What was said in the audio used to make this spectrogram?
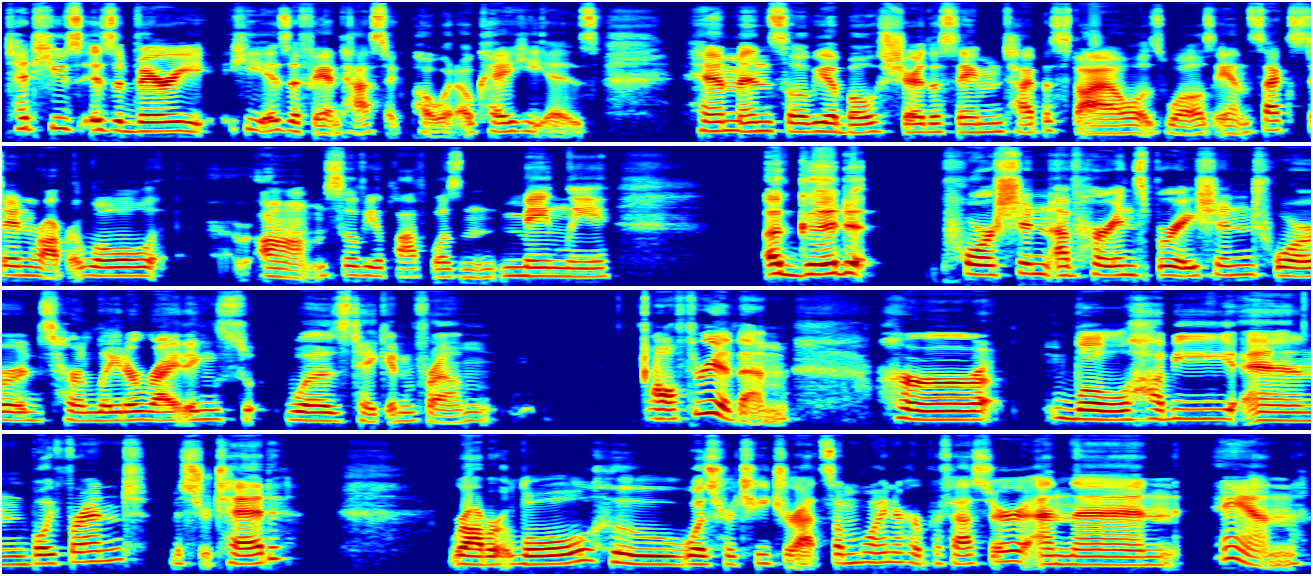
ted hughes is a very he is a fantastic poet okay? He is. Him and sylvia both share the same type of style as well as anne sexton robert lowell um, Sylvia Plath wasn't mainly a good portion of her inspiration towards her later writings was taken from all three of them her little hubby and boyfriend, Mr. Ted, Robert Lowell, who was her teacher at some point or her professor, and then Anne,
